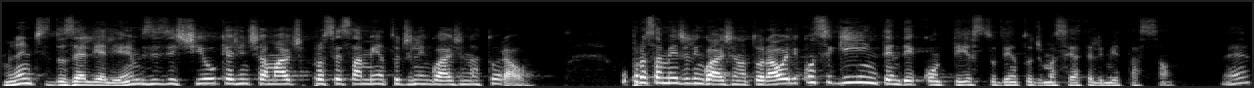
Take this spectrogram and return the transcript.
Antes dos LLMs existia o que a gente chamava de processamento de linguagem natural. O processamento de linguagem natural ele conseguia entender contexto dentro de uma certa limitação. Né?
